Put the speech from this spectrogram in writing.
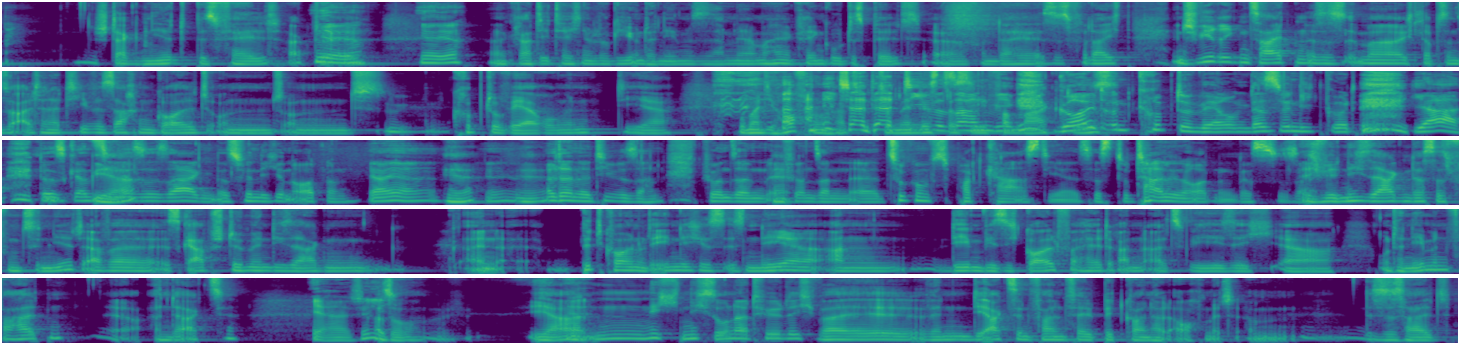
stagniert bis fällt aktuell. Ja, ja. Ja, ja. Äh, Gerade die Technologieunternehmen haben ja, machen ja kein gutes Bild. Äh, von daher ist es vielleicht, in schwierigen Zeiten ist es immer, ich glaube, sind so alternative Sachen, Gold und, und Kryptowährungen, die ja, wo man die Hoffnung hat, alternative Sachen wie Gold und Kryptowährungen, das finde ich gut. Ja, das kannst du ja. mir so sagen. Das finde ich in Ordnung. Ja, ja. ja, ja Alternative Sachen. Für unseren, für unseren äh, Zukunftspodcast hier ist es total in Ordnung, das zu sagen. Ich will nicht sagen, dass das funktioniert, aber es gab Stimmen, die sagen, ein Bitcoin und ähnliches ist näher an dem, wie sich Gold verhält, ran, als wie sich äh, Unternehmen verhalten äh, an der Aktie. Ja, natürlich. Also ja, ja, Nicht, nicht so natürlich, weil wenn die Aktien fallen, fällt Bitcoin halt auch mit. Ähm, das ist halt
